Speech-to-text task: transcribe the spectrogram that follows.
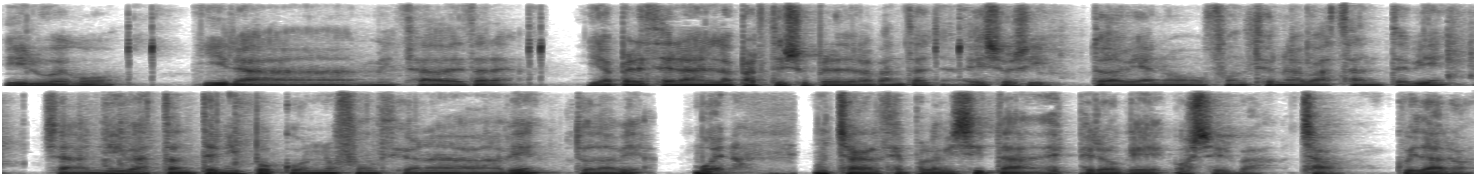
y luego ir a administrador de tareas y aparecerá en la parte superior de la pantalla. Eso sí, todavía no funciona bastante bien. O sea, ni bastante ni poco, no funciona bien todavía. Bueno, muchas gracias por la visita. Espero que os sirva. Chao, cuidaros.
